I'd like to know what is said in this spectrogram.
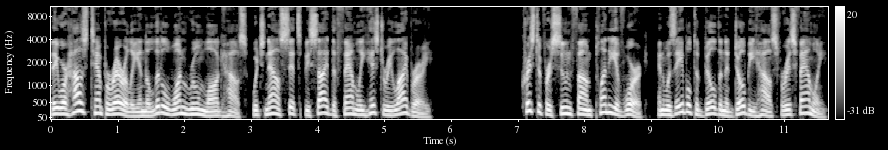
they were housed temporarily in the little one room log house which now sits beside the family history library. Christopher soon found plenty of work and was able to build an adobe house for his family,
